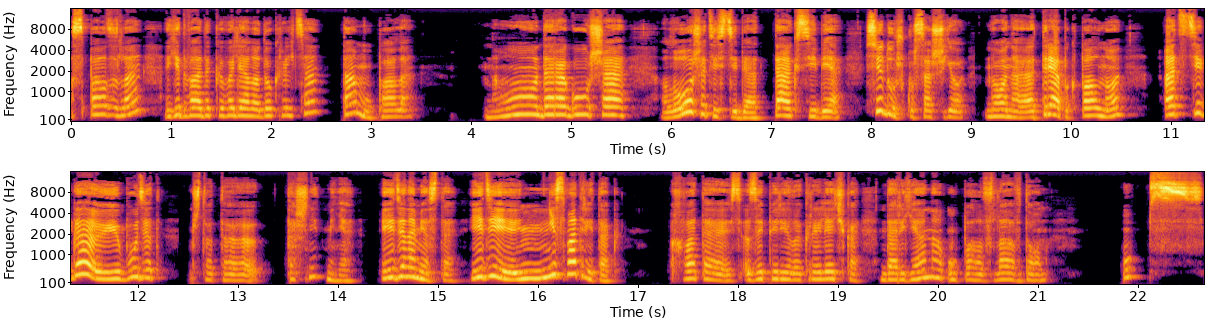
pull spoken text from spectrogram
Сползла, едва доковыляла до крыльца, там упала. «Ну, дорогуша, лошадь из тебя так себе, сидушку сошью, вон, а тряпок полно, отстегаю и будет...» Что-то Тошнит меня. Иди на место. Иди, не смотри так. Хватаясь за перила крылечка, Дарьяна уползла в дом. Упс.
